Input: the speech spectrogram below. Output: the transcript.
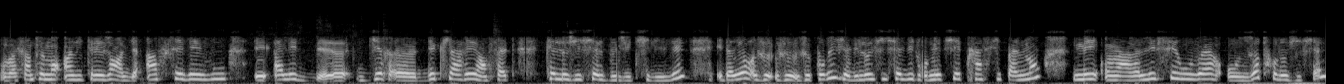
On va simplement inviter les gens à dire inscrivez-vous et allez euh, dire, euh, déclarer en fait quel logiciel vous utilisez. Et d'ailleurs, je, je, je corrige, il y a des logiciels libres métiers principalement, mais on a laissé ouvert aux autres logiciels.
